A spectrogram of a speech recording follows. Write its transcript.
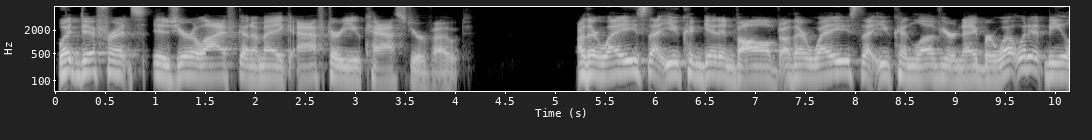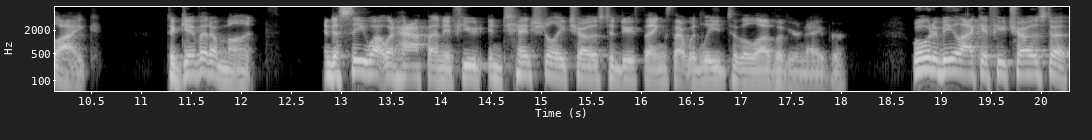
What difference is your life going to make after you cast your vote? Are there ways that you can get involved? Are there ways that you can love your neighbor? What would it be like to give it a month? And to see what would happen if you intentionally chose to do things that would lead to the love of your neighbor. What would it be like if you chose to,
